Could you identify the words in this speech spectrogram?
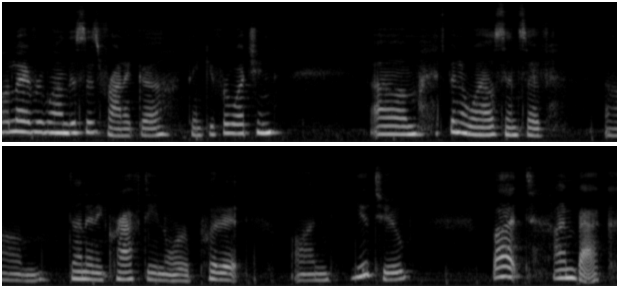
Hola everyone, this is Veronica. Thank you for watching. Um, it's been a while since I've um, done any crafting or put it on YouTube, but I'm back.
